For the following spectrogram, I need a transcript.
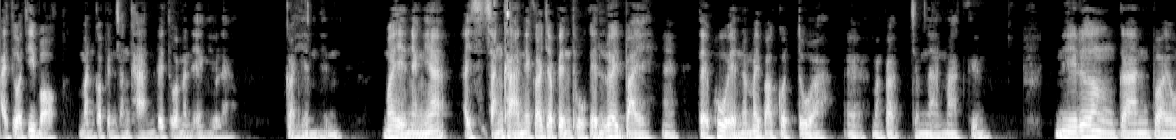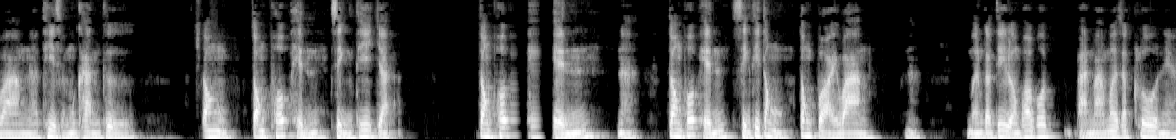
ไอ้ตัวที่บอก มันก็เป็นสังขารด้วยตัวมันเองอยู่แล้ว ก็เห็นเห็น เมื่อเห็นอย่างเนี้ย ไอ้สังขารเนี่ยก็จะเป็นถูกเห็นเรื่อยไปแต่ผู้เห็นนั้นไม่ปรากฏตัว เออ มันก็จำนานมากขึ้นนี่เรื่องการปล่อยวางนะที่สำคัญคือต้องต้องพบเห็นสิ่งที่จะต้องพบเห็นนะต้องพบเห็นสิ่งที่ต้องต้องปล่อยวางนะเหมือนกับที่หลวงพ่อพูดผ่านมาเมื่อสักครู่เนี่ย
